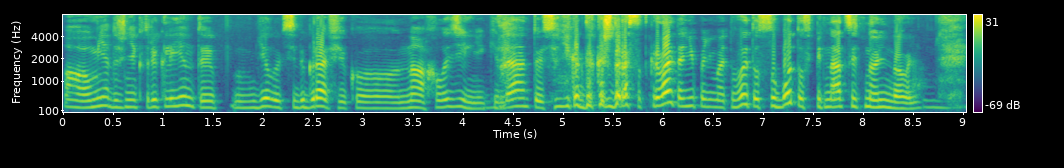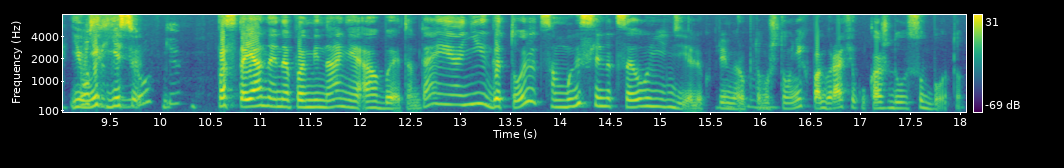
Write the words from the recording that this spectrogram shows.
у меня даже некоторые клиенты делают себе график э, на холодильнике, да, то есть они когда каждый раз открывают, они понимают, в эту субботу в 15.00. И После у них есть постоянное напоминание об этом, да, и они готовятся мысленно целую неделю, к примеру, потому что у них по графику каждую субботу.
